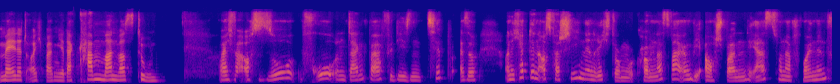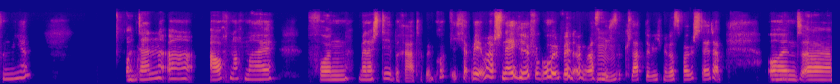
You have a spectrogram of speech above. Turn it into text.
meldet euch bei mir. Da kann man was tun. Aber ich war auch so froh und dankbar für diesen Tipp. Also, und ich habe den aus verschiedenen Richtungen bekommen. Das war irgendwie auch spannend. Erst von einer Freundin von mir und dann äh, auch nochmal von meiner Stillberaterin. Guck, ich habe mir immer schnell Hilfe geholt, wenn irgendwas Mhm. nicht so klappte, wie ich mir das vorgestellt habe. Und äh,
